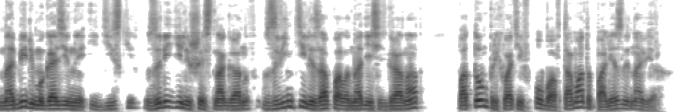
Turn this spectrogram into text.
Набили магазины и диски, зарядили 6 наганов, взвинтили запалы на 10 гранат, потом, прихватив оба автомата, полезли наверх.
